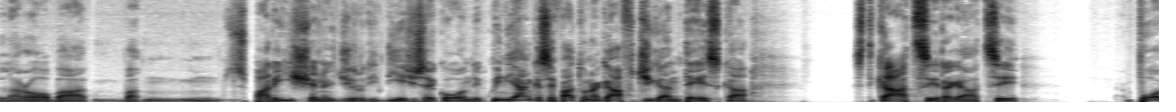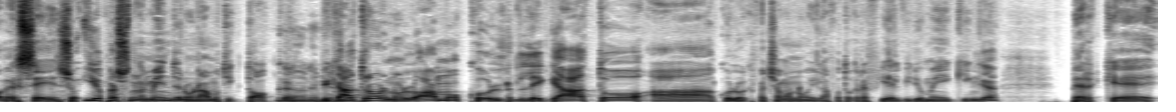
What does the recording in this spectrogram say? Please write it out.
la roba va- mm, sparisce nel giro di 10 secondi. Quindi anche se fate una gaff gigantesca, sti cazzi ragazzi, può aver senso. Io personalmente non amo TikTok, No, più che altro non lo amo collegato a quello che facciamo noi, la fotografia e il videomaking, perché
